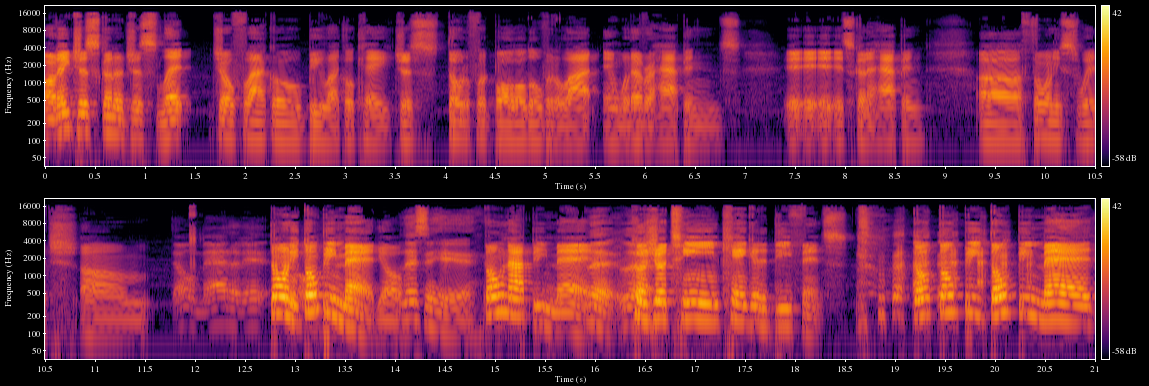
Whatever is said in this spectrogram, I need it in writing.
are they just gonna just let Joe Flacco be like, okay, just throw the football all over the lot, and whatever happens, it, it, it's gonna happen? Uh, Thorny switch. Um, Don't matter that. Thorny, don't be mad, yo. Listen here. Don't not be mad Look, look. because your team can't get a defense. don't don't be don't be mad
